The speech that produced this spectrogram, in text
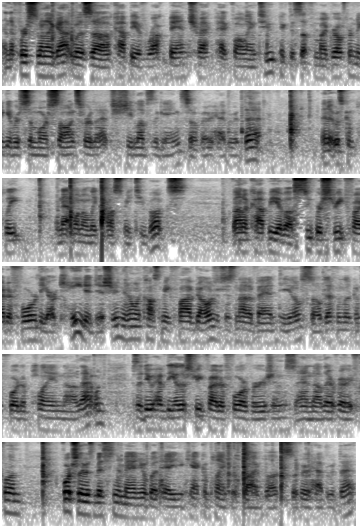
And the first one I got was a copy of Rock Band Track Pack Volume 2. Picked this up for my girlfriend to give her some more songs for that. She loves the game, so very happy with that. And it was complete, and that one only cost me two bucks. Found a copy of a Super Street Fighter 4, the arcade edition. It only cost me $5, which is not a bad deal, so definitely looking forward to playing uh, that one. Because I do have the other Street Fighter 4 versions, and uh, they're very fun. Fortunately, it was missing a manual, but hey, you can't complain for five bucks, so very happy with that.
